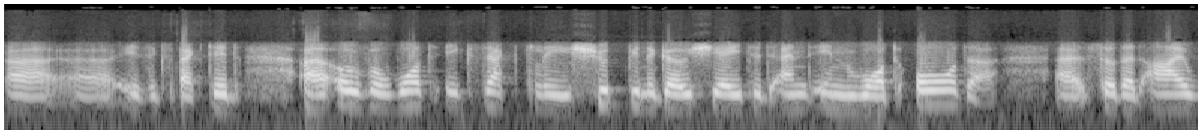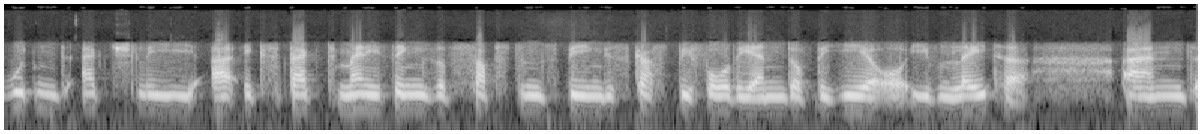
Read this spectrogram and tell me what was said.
uh, uh, is expected uh, over what exactly should be negotiated and in what order. Uh, so that I wouldn't actually uh, expect many things of substance being discussed before the end of the year or even later. And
